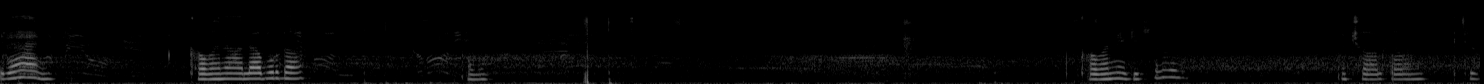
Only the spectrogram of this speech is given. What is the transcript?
İğrenç. Cavani hala burada. Ama Cavani'ye gitsene oğlum. Çağırdılar onu. Gidiyor.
